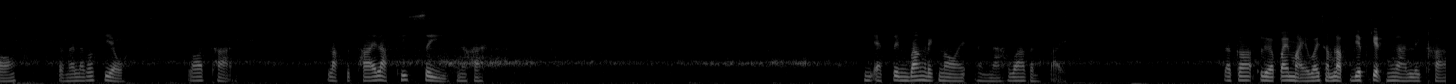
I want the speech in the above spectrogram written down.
2 จากนั้นเราก็เกี่ยว ลอดผ่าน หลักสุดท้ายหลักที่ 4 นะคะ มีแอดตึงบ้างเล็กน้อยอันนะว่ากันไป แล้วก็เหลือไปไหมไว้สำหรับเย็บเก็บงานเลยค่ะ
